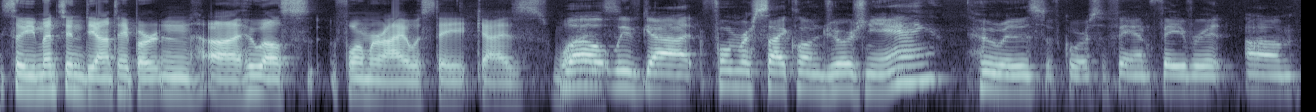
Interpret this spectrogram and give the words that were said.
so you mentioned Deontay Burton. Uh, who else? Former Iowa State guys. Well, we've got former Cyclone George Niang, who is, of course, a fan favorite. Um,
